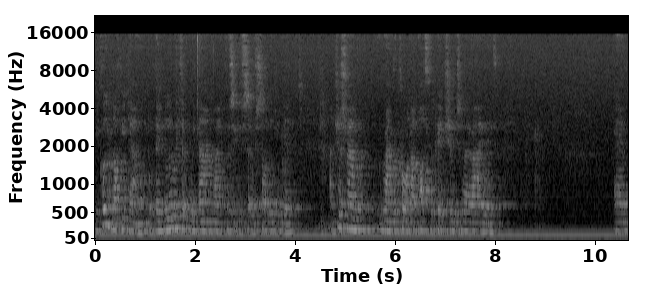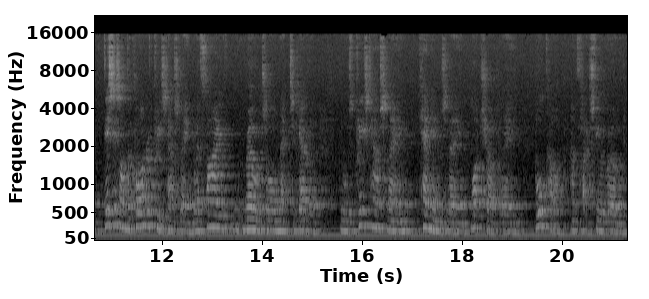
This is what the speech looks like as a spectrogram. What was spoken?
they couldn't knock it down, but they blew it up with dynamite because it was so solidly built. And just round the, round the corner off the picture is where I live. This is on the corner of Priest House Lane where five roads all met together. There was Priest House Lane, Kenyon's Lane, Watchyard Lane, Bullcop and Flaxfield Road.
